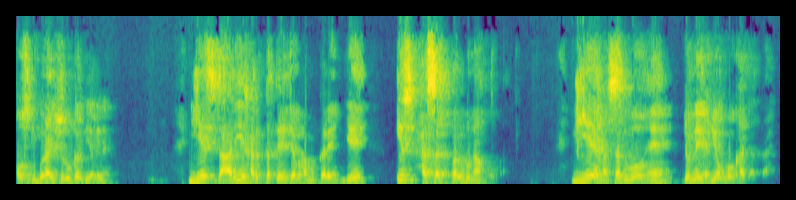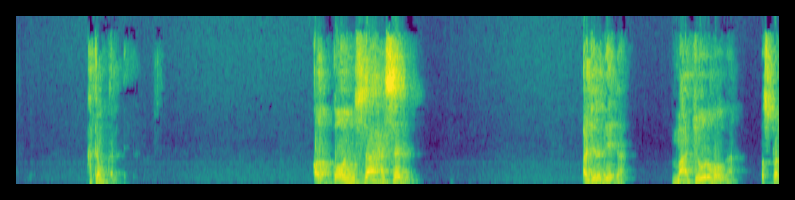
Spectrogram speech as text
اس کی برائی شروع کر دی ہم نے۔ یہ ساری حرکتیں جب ہم کریں گے اس حسد پر گناہ ہوگا۔ یہ حسد وہ ہیں جو نیکیوں کو کھا جاتا ہے۔ ختم کر دے۔ گا اور کون سا حسد اجر دے گا؟ معجور ہوگا، اس پر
